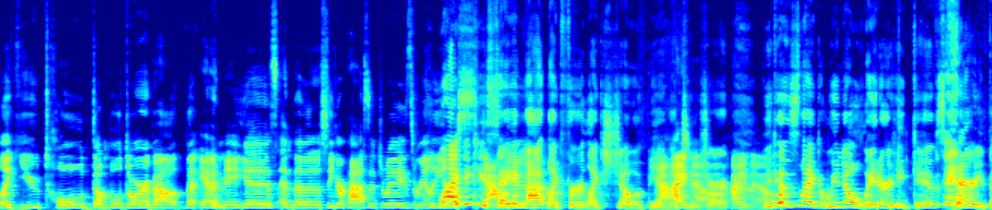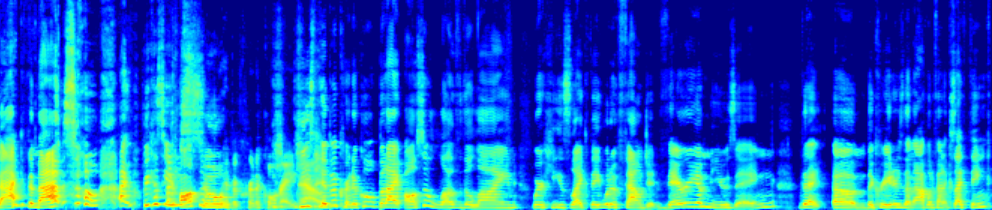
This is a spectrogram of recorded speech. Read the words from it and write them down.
Like you told Dumbledore about the animagus and the secret passageways. Really? Well, I think he's saying that like for like show of being Yeah, a I teacher. know. I know. Because like we know later he gives Harry back the map, so I because he he's also so hypocritical right he's now. hypocritical, but I also love the line where he's like, they would have found it very amusing that um the creators of the map would have found it because I think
